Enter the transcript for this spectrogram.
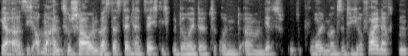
ja, sich auch mal anzuschauen, was das denn tatsächlich bedeutet. Und ähm, jetzt freuen wir uns natürlich auf Weihnachten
